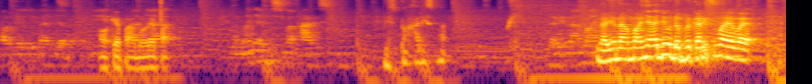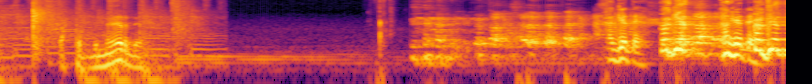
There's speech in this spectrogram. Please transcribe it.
panggilin aja. Ini Oke, Pak, boleh, Pak. Namanya Bisma Karisma. Bisma Karisma. Dari namanya. Nah, ya namanya aja udah berkarisma ya pak. ya? Cakep bener deh. Kaget ya? Kaget. Kaget ya? Kaget.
